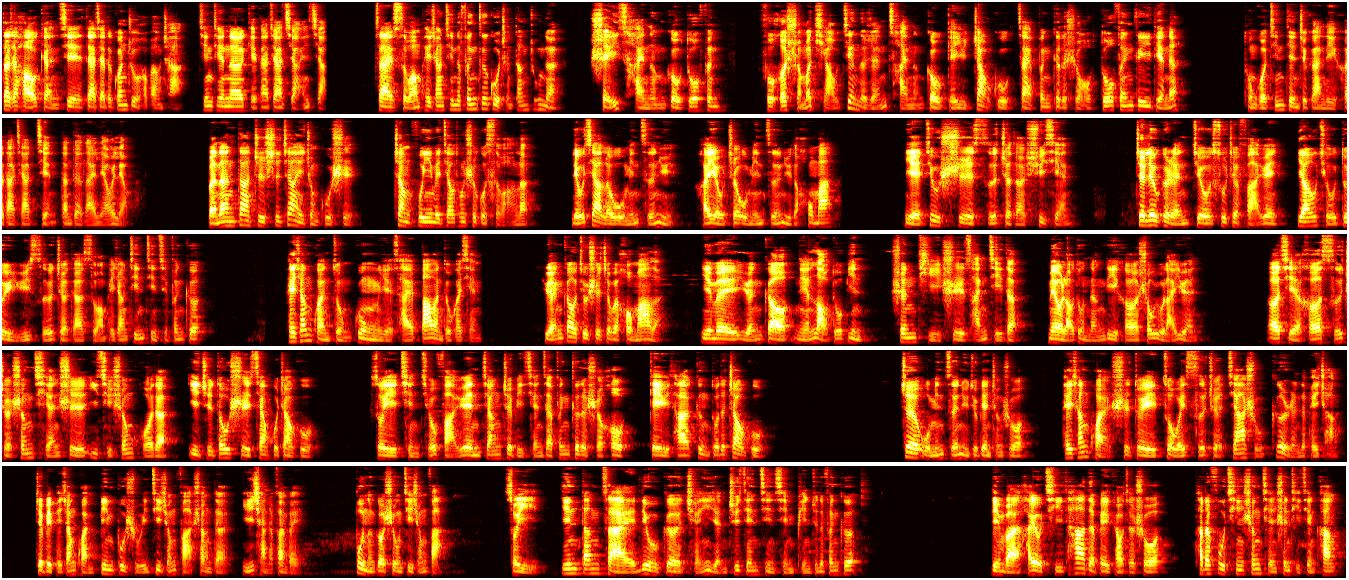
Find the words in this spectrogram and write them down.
大家好，感谢大家的关注和捧场。今天呢，给大家讲一讲，在死亡赔偿金的分割过程当中呢，谁才能够多分？符合什么条件的人才能够给予照顾？在分割的时候多分割一点呢？通过今天这个案例和大家简单的来聊一聊。本案大致是这样一种故事：丈夫因为交通事故死亡了，留下了五名子女，还有这五名子女的后妈，也就是死者的续弦。这六个人就诉至法院，要求对于死者的死亡赔偿金进行分割。赔偿款总共也才八万多块钱，原告就是这位后妈了。因为原告年老多病，身体是残疾的，没有劳动能力和收入来源，而且和死者生前是一起生活的，一直都是相互照顾，所以请求法院将这笔钱在分割的时候给予他更多的照顾。这五名子女就辩称说。赔偿款是对作为死者家属个人的赔偿，这笔赔偿款并不属于继承法上的遗产的范围，不能够适用继承法，所以应当在六个权益人之间进行平均的分割。另外，还有其他的被告则说，他的父亲生前身体健康，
